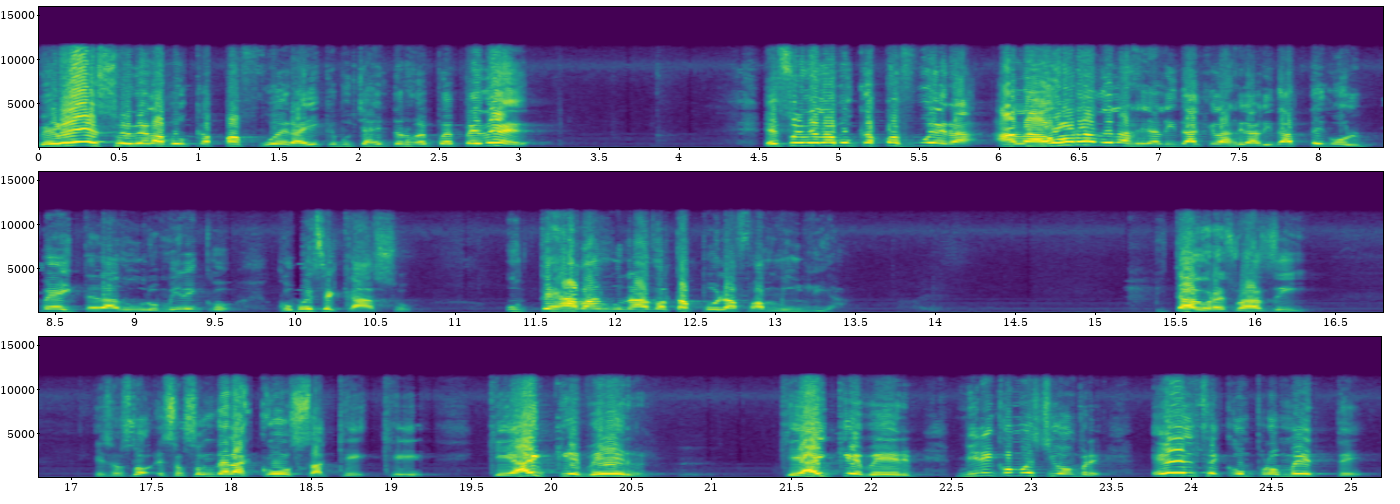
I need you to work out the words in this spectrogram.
pero eso es de la boca para afuera, y es que mucha gente no se puede perder. Eso es de la boca para afuera. A la hora de la realidad, que la realidad te golpea y te da duro, miren como ese caso, usted es abandonado hasta por la familia. Pitágoras, eso es así. Esos son, son de las cosas que, que hay que ver, que hay que ver. Miren cómo ese hombre, él se compromete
